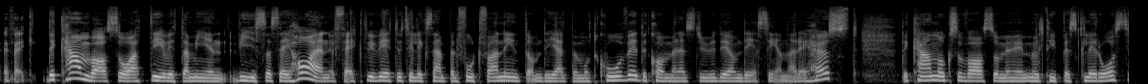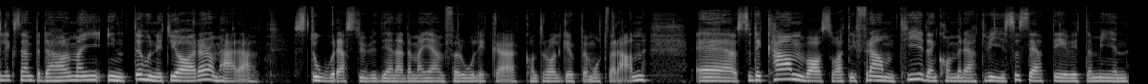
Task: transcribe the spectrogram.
effekt. Det kan vara så att D-vitamin visar sig ha en effekt. Vi vet ju till exempel fortfarande inte om det hjälper mot covid. Det kommer en studie om det senare i höst. Det kan också vara så med multipel skleros till exempel. Där har man inte hunnit göra de här stora studierna där man jämför olika kontrollgrupper mot varann. Eh, så det kan vara så att i framtiden kommer det att visa sig att D-vitamin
